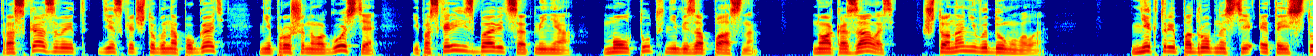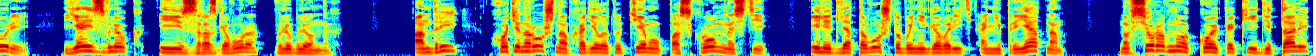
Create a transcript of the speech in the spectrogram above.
Рассказывает, дескать, чтобы напугать непрошенного гостя и поскорее избавиться от меня, мол, тут небезопасно. Но оказалось, что она не выдумывала. Некоторые подробности этой истории я извлек и из разговора влюбленных. Андрей, хоть и нарочно обходил эту тему по скромности или для того, чтобы не говорить о неприятном, но все равно кое-какие детали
